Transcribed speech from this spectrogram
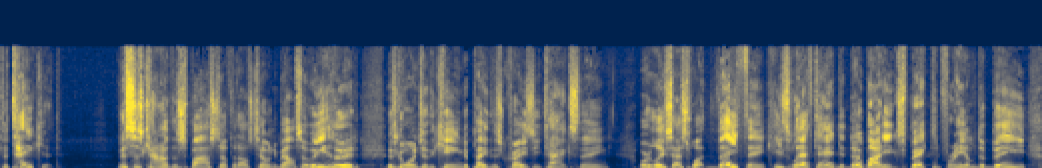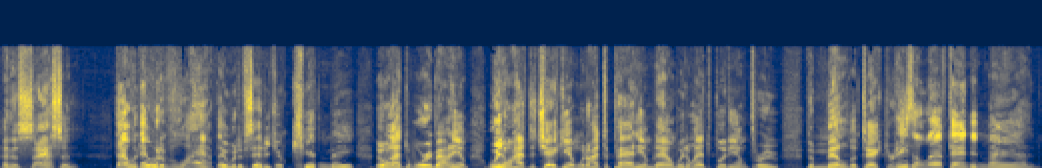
to take it. This is kind of the spy stuff that I was telling you about. So Ehud is going to the king to pay this crazy tax thing, or at least that's what they think. He's left handed. Nobody expected for him to be an assassin. That would, they would have laughed. They would have said, Are you kidding me? They don't have to worry about him. We don't have to check him. We don't have to pat him down. We don't have to put him through the metal detector. He's a left handed man.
